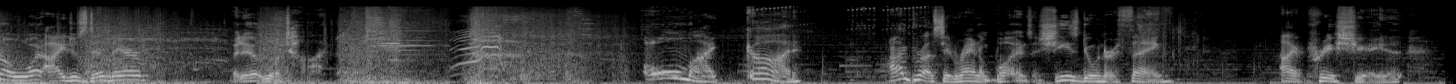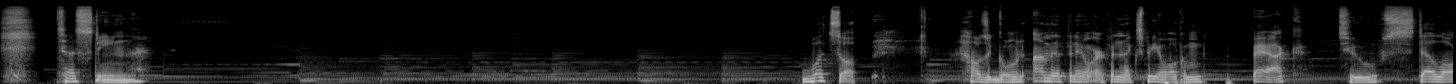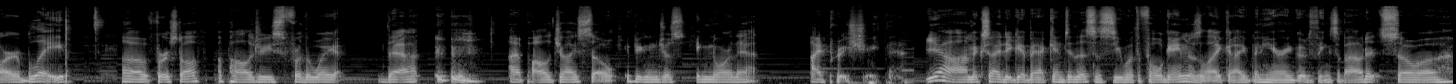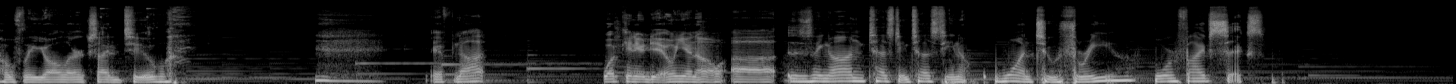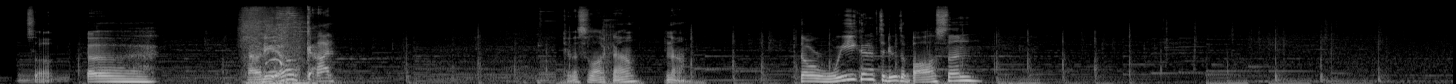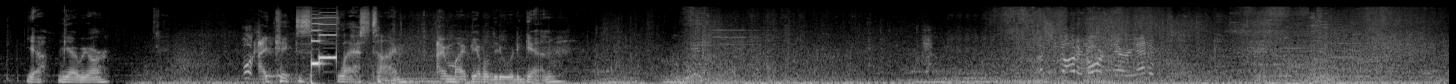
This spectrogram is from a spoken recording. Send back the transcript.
don't know what I just did there, but it looked hot. Oh my god. I'm pressing random buttons and she's doing her thing. I appreciate it. Testing. What's up? How's it going? I'm Infinite or Infinite XP and welcome back to Stellar Blade. Uh, first off, apologies for the way that I apologize. So if you can just ignore that, I appreciate that. Yeah, I'm excited to get back into this and see what the full game is like. I've been hearing good things about it, so uh, hopefully y'all are excited too. if not, what can you do? You know, uh, zing on, testing, testing. One, two, three, four, five, six. So, uh, howdy. Oh, God. Can this lock now? No. So are we gonna have to do the boss then? Yeah, yeah, we are. Look, I kicked his last time. I might be able to do it again. that's not an ordinary enemy.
